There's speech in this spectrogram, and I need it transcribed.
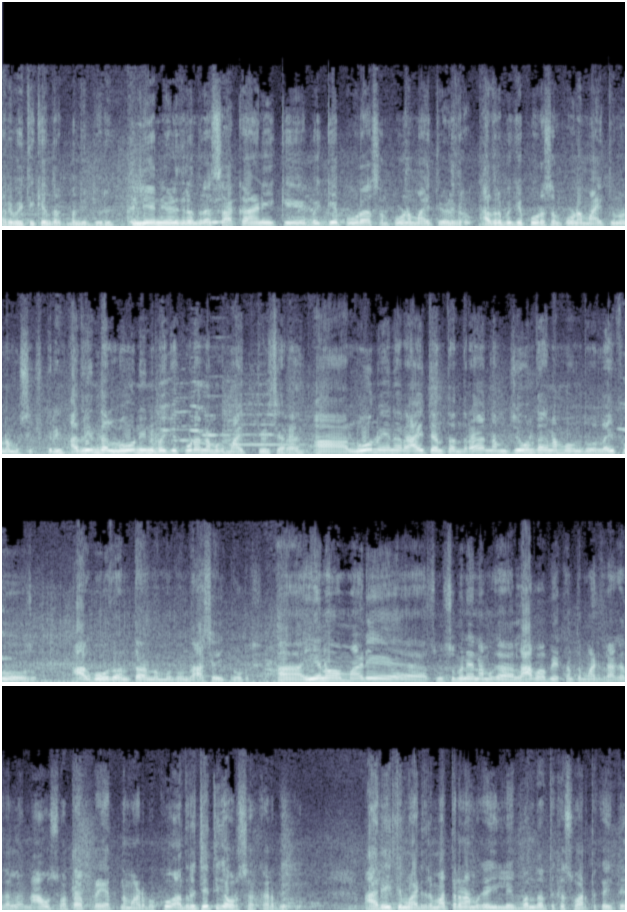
ತರಬೇತಿ ಕೇಂದ್ರಕ್ಕೆ ಬಂದಿದ್ದೀವಿ ರೀ ಇಲ್ಲೇನು ಹೇಳಿದ್ರು ಅಂದ್ರೆ ಸಾಕಾಣಿಕೆ ಬಗ್ಗೆ ಪೂರ ಸಂಪೂರ್ಣ ಮಾಹಿತಿ ಹೇಳಿದ್ರು. ಅದ್ರ ಬಗ್ಗೆ ಪೂರ ಸಂಪೂರ್ಣ ಮಾಹಿತಿನೂ ನಮಗೆ ರೀ ಅದರಿಂದ ಲೋನಿನ ಬಗ್ಗೆ ಕೂಡ ನಮಗೆ ಮಾಹಿತಿ ತಿಳಿಸ್ಯಾರ. ಆ ಲೋನ್ ಏನಾರ ಆಯ್ತು ಅಂತಂದ್ರೆ ನಮ್ಮ ಜೀವನದಾಗ ನಮ್ಮ ಒಂದು ಲೈಫು ಆಗ್ಬೋದು ಅಂತ ನಮ್ಮದೊಂದು ಆಸೆ ಐತೆ ನೋಡ್ರಿ. ಏನೋ ಮಾಡಿ ಸುಮ್ ಸುಮ್ಮನೆ ನಮ್ಗೆ ಲಾಭ ಬೇಕಂತ ಮಾಡಿದ್ರೆ ಆಗೋದಲ್ಲ. ನಾವು ಸ್ವತಃ ಪ್ರಯತ್ನ ಮಾಡಬೇಕು. ಅದ್ರ ಜೊತೆಗೆ ಅವ್ರ ಸಹಕಾರ ಬೇಕು. ಆ ರೀತಿ ಮಾಡಿದ್ರೆ ಮಾತ್ರ ನಮಗೆ ಇಲ್ಲಿ ಬಂದದಕ್ಕೆ ಸ್ವಾರ್ಥಕೈತೆ ಐತೆ.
